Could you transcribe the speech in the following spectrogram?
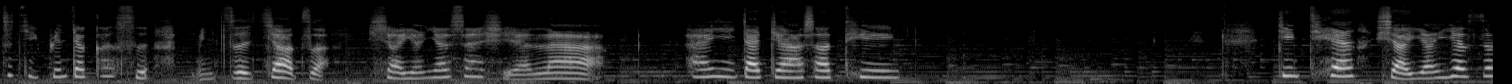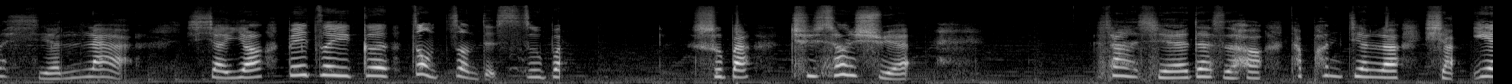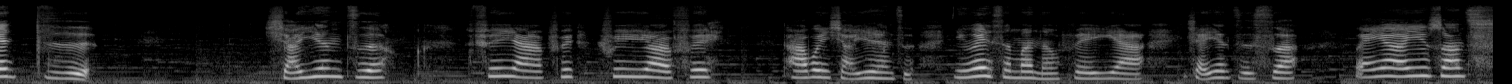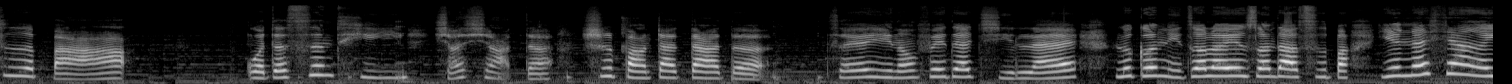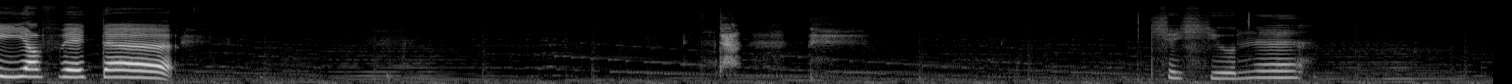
自己编的故事，名字叫做《小羊要上学了》，欢迎大家收听。今天小羊要上学啦，小羊背着一个重重的书包，书包去上学。上学的时候，他碰见了小燕子。小燕子飞呀飞，飞呀飞。他问小燕子：“你为什么能飞呀？”小燕子说：“我有一双翅膀，我的身体小小的，翅膀大大的。”所以能飞得起来。如果你做了一双大翅膀，也能像我一样飞的。小熊呢？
